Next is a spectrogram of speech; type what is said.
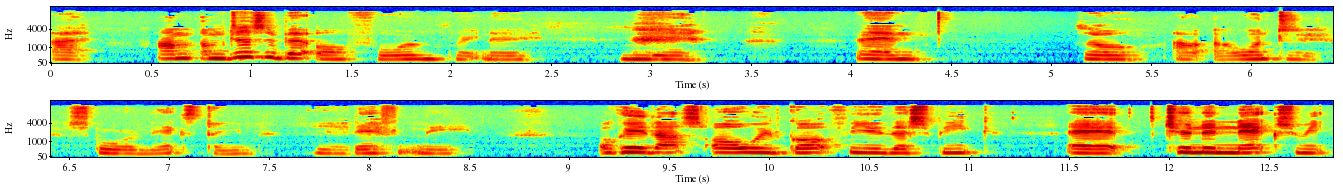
I I'm I'm just a bit off form right now. Yeah. um. So I I want to score next time. Yeah. Definitely. Okay, that's all we've got for you this week. Uh, tune in next week.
